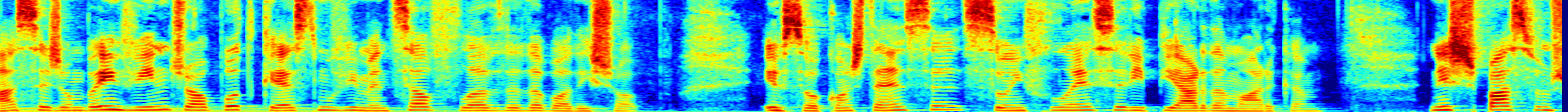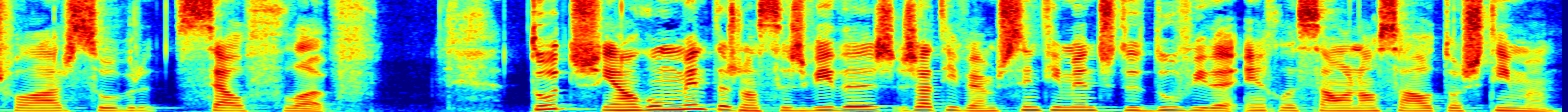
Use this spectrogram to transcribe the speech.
Olá, sejam bem-vindos ao podcast Movimento Self Love da The Body Shop. Eu sou a Constança, sou influencer e PR da marca. Neste espaço vamos falar sobre self love. Todos, em algum momento das nossas vidas, já tivemos sentimentos de dúvida em relação à nossa autoestima.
